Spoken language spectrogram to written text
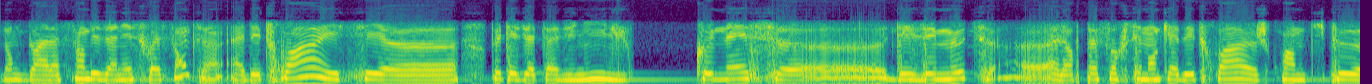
donc dans la fin des années 60 à Détroit et c'est en fait les États-Unis connaissent euh, des émeutes. euh, alors pas forcément qu'à Détroit, euh, je crois un petit peu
